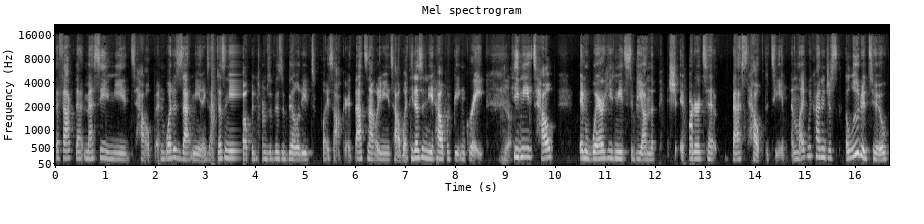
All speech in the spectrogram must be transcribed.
the fact that Messi needs help. And what does that mean exactly? Doesn't need help in terms of his ability to play soccer. That's not what he needs help with. He doesn't need help with being great. Yeah. He needs help in where he needs to be on the pitch in order to best help the team. And like we kind of just alluded to,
